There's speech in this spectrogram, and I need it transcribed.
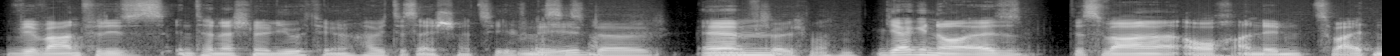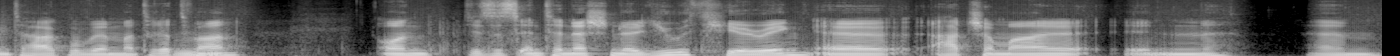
wir waren für dieses International Youth Hearing. Habe ich das eigentlich schon erzählt? was Nee, da Ähm, gleich machen. Ja, genau. Also das war auch an dem zweiten Tag, wo wir in Madrid Mhm. waren. Und dieses International Youth Hearing äh, hat schon mal in ähm,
